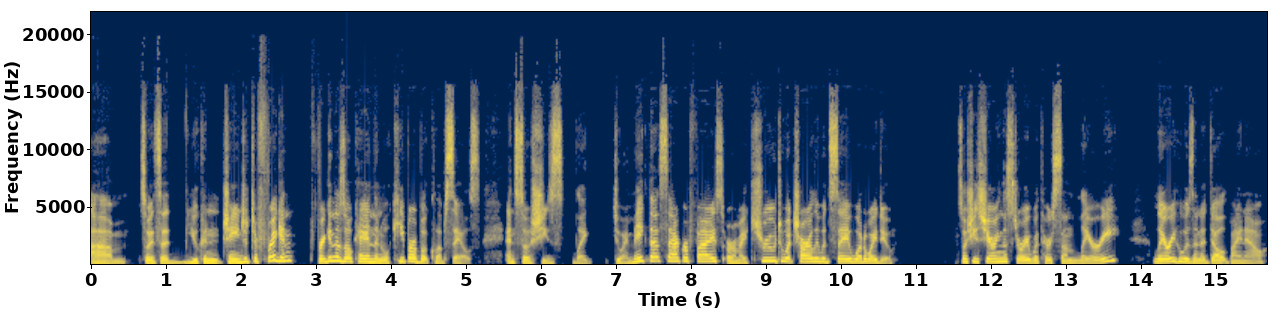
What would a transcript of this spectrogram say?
Um, so I said, you can change it to friggin. Friggin is okay. And then we'll keep our book club sales. And so she's like, do I make that sacrifice or am I true to what Charlie would say? What do I do? So she's sharing the story with her son, Larry. Larry, who is an adult by now.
